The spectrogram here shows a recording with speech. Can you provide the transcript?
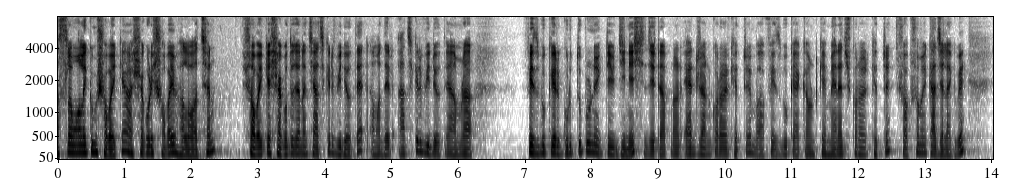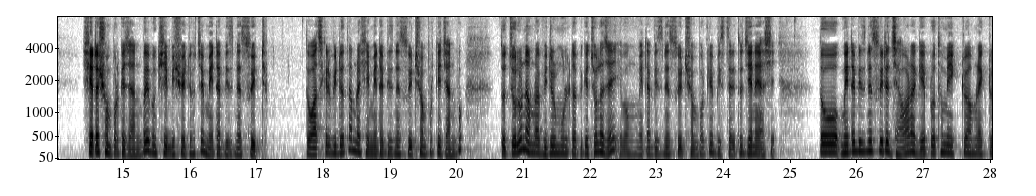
আসসালামু আলাইকুম সবাইকে। আশা করি সবাই ভালো আছেন। সবাইকে স্বাগত জানাচ্ছি আজকের ভিডিওতে। আমাদের আজকের ভিডিওতে আমরা ফেসবুকের গুরুত্বপূর্ণ একটি জিনিস, যেটা আপনার অ্যাড রান করার ক্ষেত্রে বা ফেসবুক অ্যাকাউন্টকে ম্যানেজ করার ক্ষেত্রে সবসময় কাজে লাগবে। সেটা সম্পর্কে জানব এবং সেই বিষয়টি হচ্ছে মেটা বিজনেস সুইট তো আজকের ভিডিওতে আমরা সেই মেটা বিজনেস সুইট সম্পর্কে জানব। তো চলুন আমরা ভিডিওর মূল টপিকে চলে যাই এবং মেটা বিজনেস সুইট সম্পর্কে বিস্তারিত জেনে আসি। তো মেটা বিজনেস সুইটে যাওয়ার আগে প্রথমে একটু আমরা একটু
